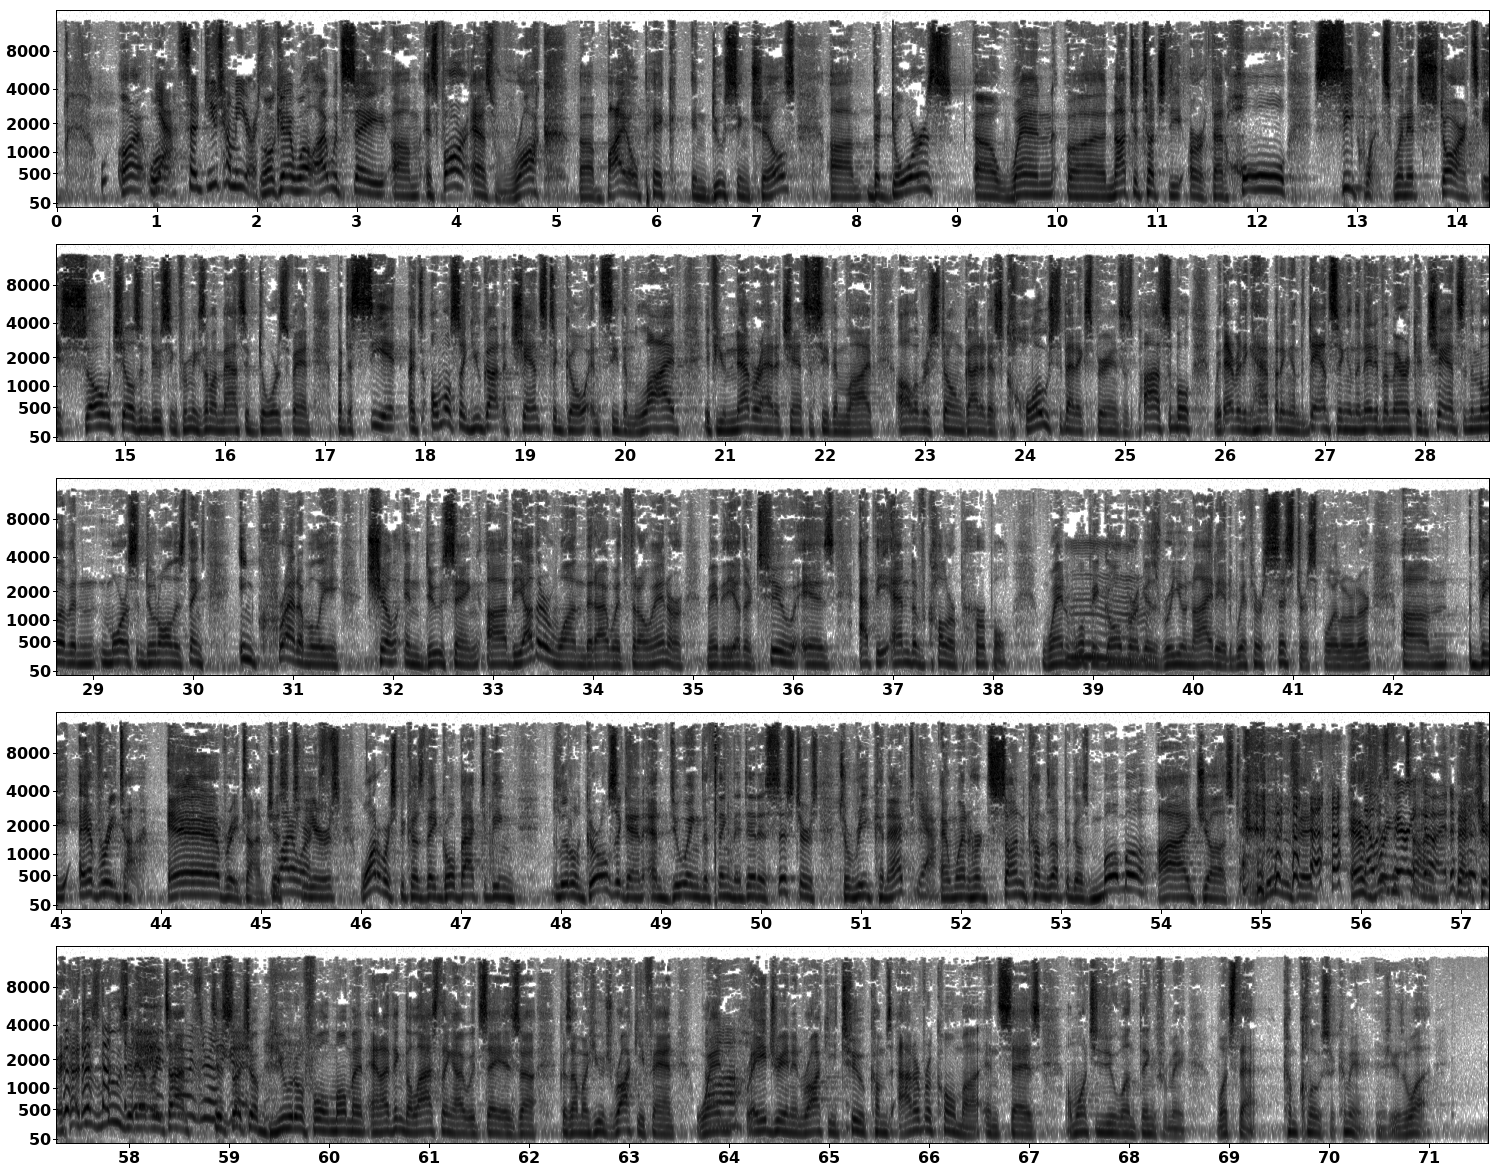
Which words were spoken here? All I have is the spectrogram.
All right. Well, yeah. So do you tell me yours. Okay, well, I would say um, as far as rock uh, biopic inducing chills, um, The Doors. Uh, when uh, not to touch the earth, that whole sequence when it starts is so chills inducing for me because I'm a massive Doors fan. But to see it, it's almost like you got a chance to go and see them live. If you never had a chance to see them live, Oliver Stone got it as close to that experience as possible with everything happening and the dancing and the Native American chants in the middle of it and Morrison doing all these things. Incredibly chill inducing. Uh, the other one that I would throw in, or maybe the other two, is at the end of Color Purple when Whoopi Goldberg is reunited with her sister. Spoiler alert. Um, the every time, every time, just Waterworks. tears. Waterworks because they go back to being little girls again and doing the thing they did as sisters to reconnect. Yeah. And when her son comes up and goes, "Mama," I just lose it every was very time. good. Thank you. I just lose it every time. really it's such a beautiful moment. And I think the last thing I would say is uh, because I'm a huge Rocky fan, when Oh. Adrian in Rocky 2 comes out of her coma and says, I want you to do one thing for me. What's that? Come closer. Come here. And she goes, What?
